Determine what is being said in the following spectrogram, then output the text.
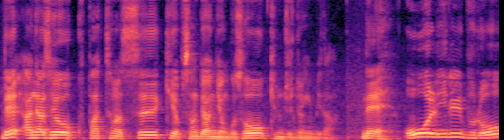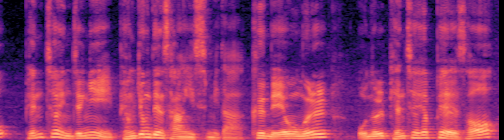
네, 안녕하세요. 구파트너스 기업성장연구소 김준영입니다. 네, 5월 1일부로 벤처 인증이 변경된 사항이 있습니다. 그 내용을 오늘 벤처협회에서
